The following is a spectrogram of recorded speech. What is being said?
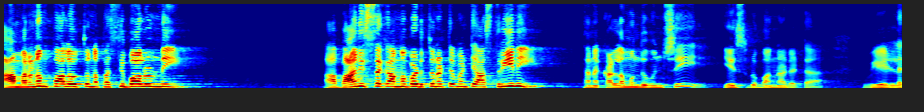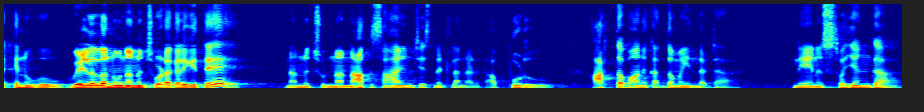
ఆ మరణం పాలవుతున్న పసిబాలుణ్ణి ఆ బానిసగా అమ్మబడుతున్నటువంటి ఆ స్త్రీని తన కళ్ళ ముందు ఉంచి యేసుప్రభు అన్నాడట వీళ్ళకి నువ్వు వీళ్ళలో నువ్వు నన్ను చూడగలిగితే నన్ను చూ నాకు సహాయం చేసినట్లు అన్నాడట. అప్పుడు ఆర్తవానికి అర్థమైందట నేను స్వయంగా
